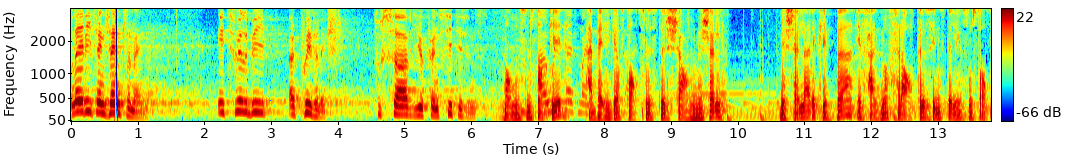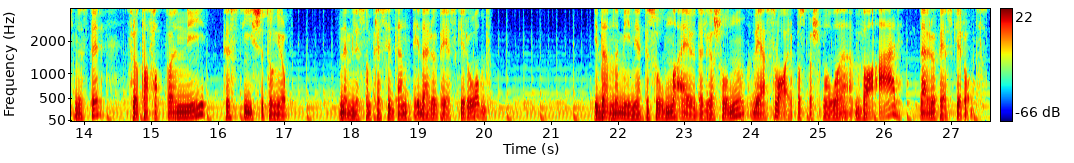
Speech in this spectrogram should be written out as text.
Ladies and gentlemen, it will be a privilege to serve the European citizens. Mannen som snakker, er Belgias statsminister Charles Michel. Michel er i klippet i ferd med å fratre sin stilling som statsminister for å ta fatt på en ny, prestisjetung jobb, nemlig som president i Det europeiske råd. I denne miniepisoden av EU-delegasjonen vil jeg svare på spørsmålet hva er Det europeiske råd?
